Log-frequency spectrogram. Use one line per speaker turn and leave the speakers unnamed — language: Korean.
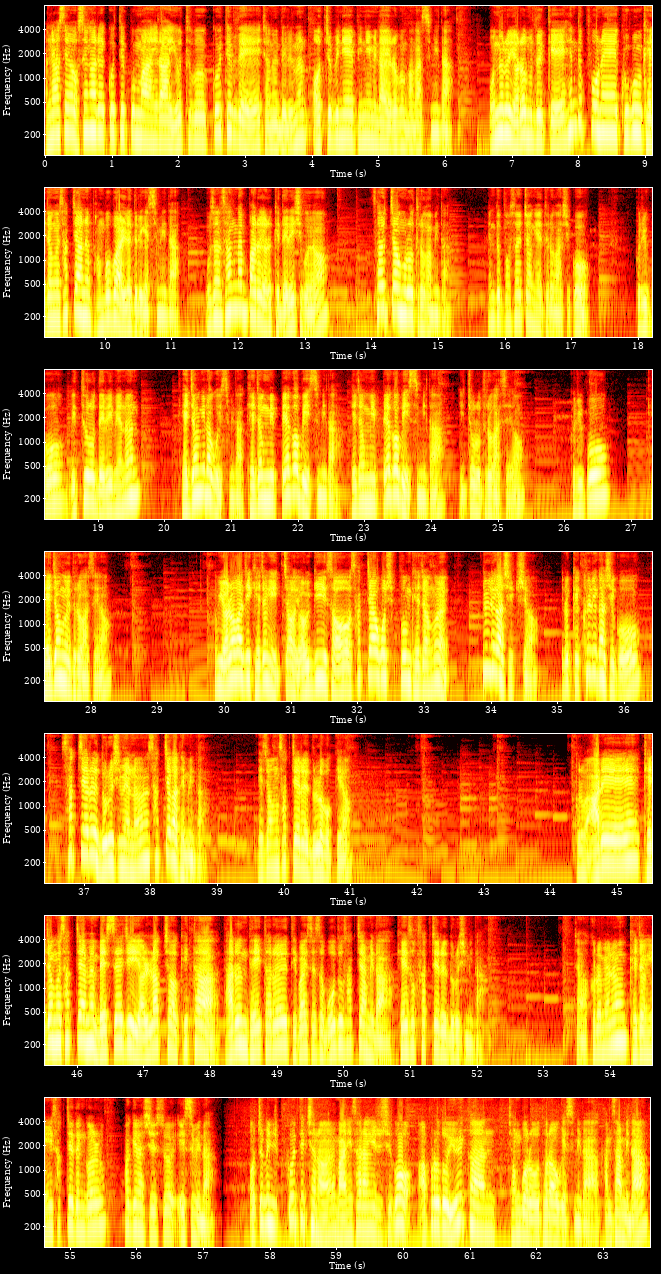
안녕하세요. 생활의 꿀팁뿐만 아니라 유튜브 꿀팁에 대해 전해드리는 어쭈비니의 비니입니다. 여러분 반갑습니다. 오늘은 여러분들께 핸드폰에 구글 계정을 삭제하는 방법을 알려드리겠습니다. 우선 상단바를 이렇게 내리시고요. 설정으로 들어갑니다. 핸드폰 설정에 들어가시고 그리고 밑으로 내리면은 계정이라고 있습니다. 계정 및 백업이 있습니다. 계정 및 백업이 있습니다. 이쪽으로 들어가세요. 그리고 계정을 들어가세요. 그럼 여러 가지 계정이 있죠. 여기서 삭제하고 싶은 계정을 클릭하십시오. 이렇게 클릭하시고 삭제를 누르시면 은 삭제가 됩니다. 계정 삭제를 눌러볼게요. 그럼 아래에 계정을 삭제하면 메시지, 연락처, 기타 다른 데이터를 디바이스에서 모두 삭제합니다. 계속 삭제를 누르십니다. 자 그러면은 계정이 삭제된 걸 확인하실 수 있습니다. 어쩌면 꿀팁 채널 많이 사랑해 주시고 앞으로도 유익한 정보로 돌아오겠습니다. 감사합니다.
